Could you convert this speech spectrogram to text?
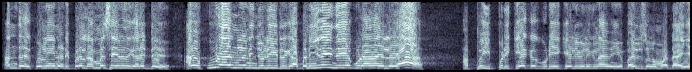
அந்த கொள்கையின் அடிப்படையில் நம்ம செய்யறது கரெக்ட் அவன் கூடாதுன்னு நீ சொல்லிக்கிட்டு இருக்க அப்ப நீ இதையும் செய்யக்கூடாதா இல்லையா? அப்ப இப்படி கேட்கக்கூடிய கேள்விகளுக்கெல்லாம் இவங்க பதில் சொல்ல மாட்டாங்க.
